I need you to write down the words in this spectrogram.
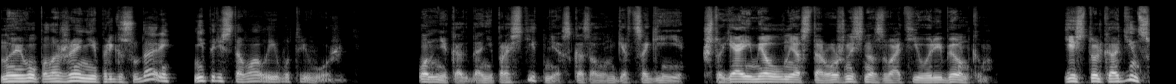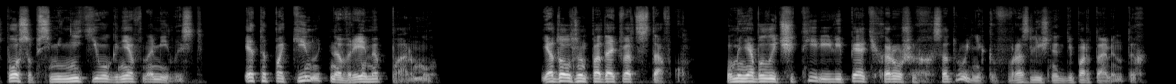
Но его положение при государе не переставало его тревожить. «Он никогда не простит мне», — сказал он герцогине, «что я имел неосторожность назвать его ребенком. Есть только один способ сменить его гнев на милость это покинуть на время Парму. Я должен подать в отставку. У меня было четыре или пять хороших сотрудников в различных департаментах,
